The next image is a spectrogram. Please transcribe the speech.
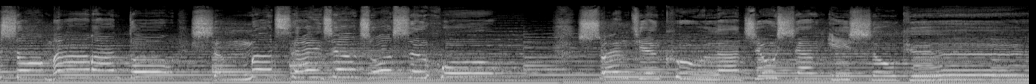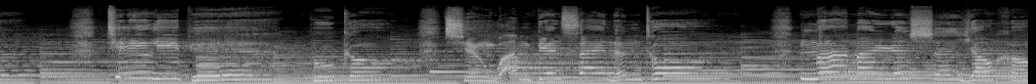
熟，慢慢懂，什么才叫做生活？酸甜苦辣就像一首歌，听一遍，千万遍才能懂。漫漫人生要好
